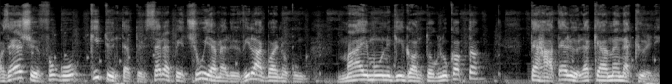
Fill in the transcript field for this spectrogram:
Az első fogó kitüntető szerepét súlyemelő világbajnokunk Maimun Gigantoglu kapta, tehát előle kell menekülni.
